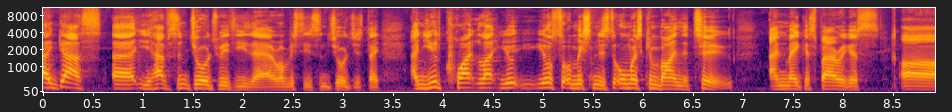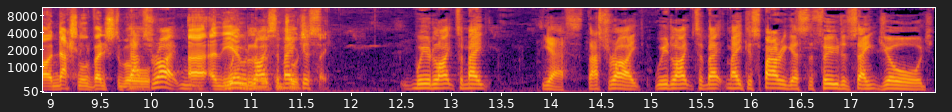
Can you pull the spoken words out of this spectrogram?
Uh, Gus, uh, you have St George with you there, obviously St George's Day, and you'd quite like your your sort of mission is to almost combine the two and make asparagus our national vegetable. That's right. Uh, and the We emblem like of to St George's us- Day. We would like to make, yes, that's right. We'd like to make, make asparagus the food of St George,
